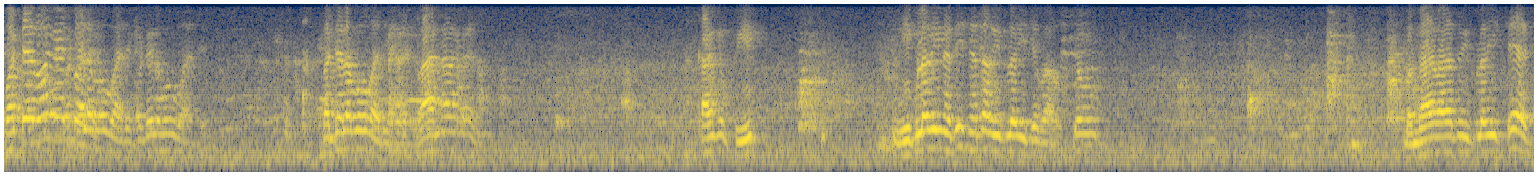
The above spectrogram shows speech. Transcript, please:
પટેલ હોય ને બાજે? બહુ બાજે પટેલ બહુ બાજે. પટેલ બહુ લાગે. કારણ કે વિપ્લવી નથી છતાં વિપ્લવી છે ભાવ. કેવું બંગાળ વાળા તો વિપ્લવી છે જ.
